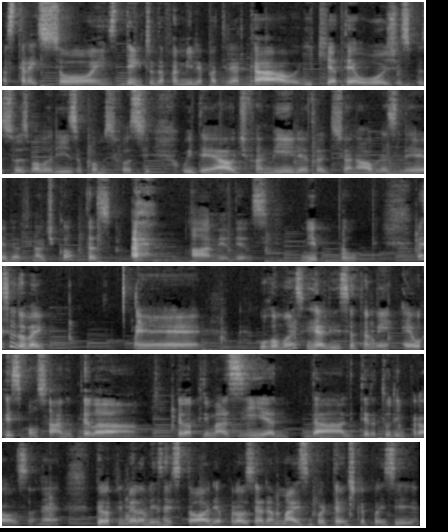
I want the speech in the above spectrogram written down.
as traições dentro da família patriarcal e que até hoje as pessoas valorizam como se fosse o ideal de família tradicional brasileira, afinal de contas, ah, Ah, meu Deus, me poupe. Mas tudo bem. É, o romance realista também é o responsável pela, pela primazia da literatura em prosa. Né? Pela primeira vez na história, a prosa era mais importante que a poesia.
